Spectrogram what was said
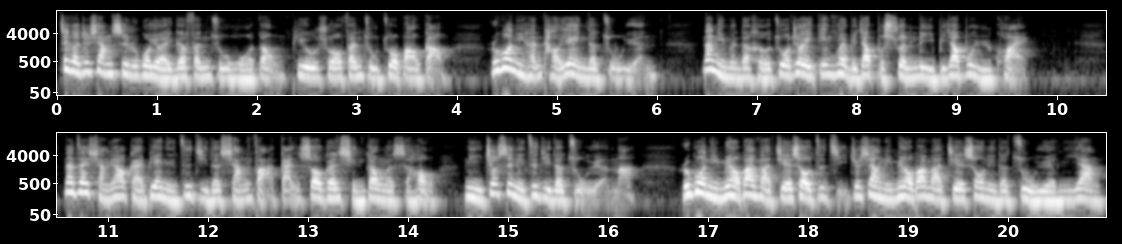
这个就像是如果有一个分组活动，譬如说分组做报告，如果你很讨厌你的组员，那你们的合作就一定会比较不顺利，比较不愉快。那在想要改变你自己的想法、感受跟行动的时候，你就是你自己的组员嘛。如果你没有办法接受自己，就像你没有办法接受你的组员一样，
